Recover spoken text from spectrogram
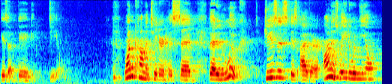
is a big deal. One commentator has said that in Luke, Jesus is either on his way to a meal,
